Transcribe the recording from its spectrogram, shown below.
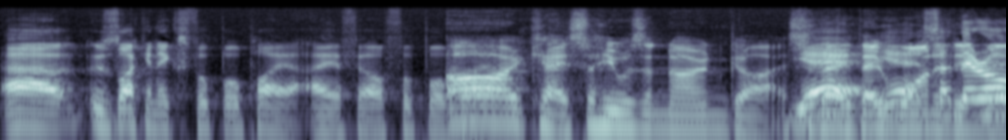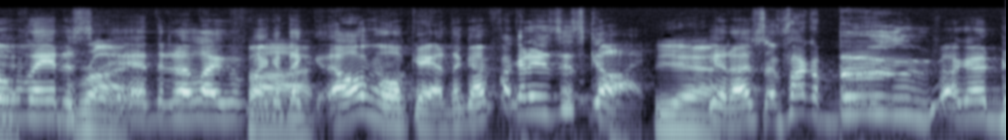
Uh, it was like an ex-football player, AFL football player. Oh, okay. So he was a known guy. So yeah, they, they yeah. wanted so they're all there. there to see, right. and they're like, fucking, they, I'll walk out, they go, fucking, who's this guy? Yeah. You know, so fucking boo, fucking.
